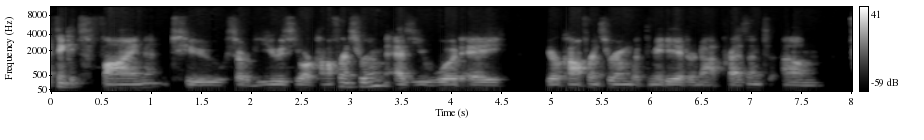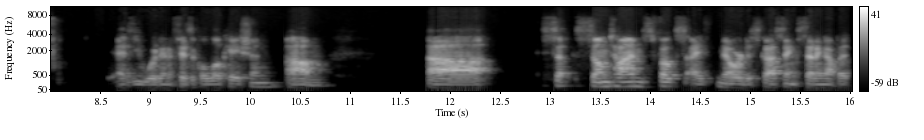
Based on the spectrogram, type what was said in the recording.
I think it's fine to sort of use your conference room as you would a your conference room with the mediator not present, um, as you would in a physical location. Um, uh, so sometimes folks I know are discussing setting up a,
